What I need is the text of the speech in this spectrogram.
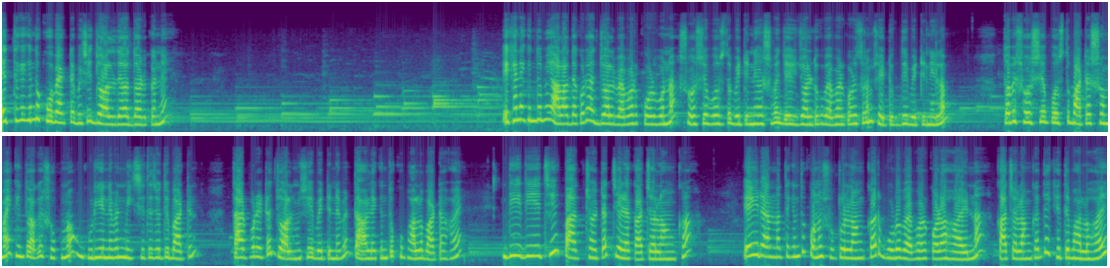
এর থেকে কিন্তু খুব একটা বেশি জল দেওয়ার দরকার নেই। এখানে কিন্তু আমি আলাদা করে আর জল ব্যবহার করব না। সর্ষে পোস্ত বেটে নেওয়ার সময় যে জলটুকু ব্যবহার করেছিলাম সেইটুকু দিয়ে বেটে নিলাম। তবে সর্ষে পোস্ত বাটার সময় কিন্তু আগে শুকনো ঘুরিয়ে নেবেন মিক্সিতে যদি বাটেন। তারপর এটা জল মিশিয়ে বেটে নেবেন, তাহলে কিন্তু খুব ভালো বাটা হয়। দিয়ে দিয়েছি পাঁচ ছয়টা চেরা কাঁচা লঙ্কা। এই রান্নাতে কিন্তু কোনো শুকনো লঙ্কার গুঁড়ো ব্যবহার করা হয় না। কাঁচা লঙ্কা দিয়ে খেতে ভালো হয়।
